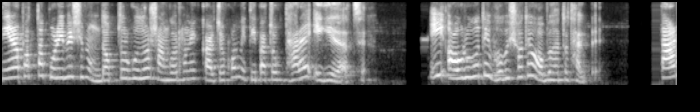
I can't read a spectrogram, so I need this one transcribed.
নিরাপত্তা, পরিবেশ এবং দপ্তরগুলোর সাংগঠনিক কার্যক্রম ইতিবাচক ধারায় এগিয়ে যাচ্ছে। এই অগ্রগতি ভবিষ্যতে অব্যাহত থাকবে। তার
